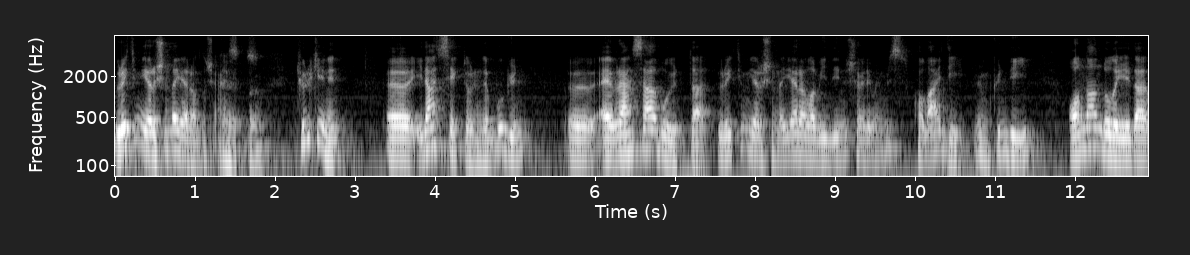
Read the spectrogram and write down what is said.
Üretim yarışında yer Evet, alacaksınız. bravo. Türkiye'nin e, ilaç sektöründe bugün e, evrensel boyutta üretim yarışında yer alabildiğini söylememiz kolay değil, mümkün değil. Ondan dolayı da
